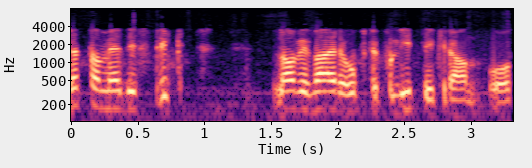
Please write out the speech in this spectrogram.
Dette med distrikt lar vi være opp til politikerne å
